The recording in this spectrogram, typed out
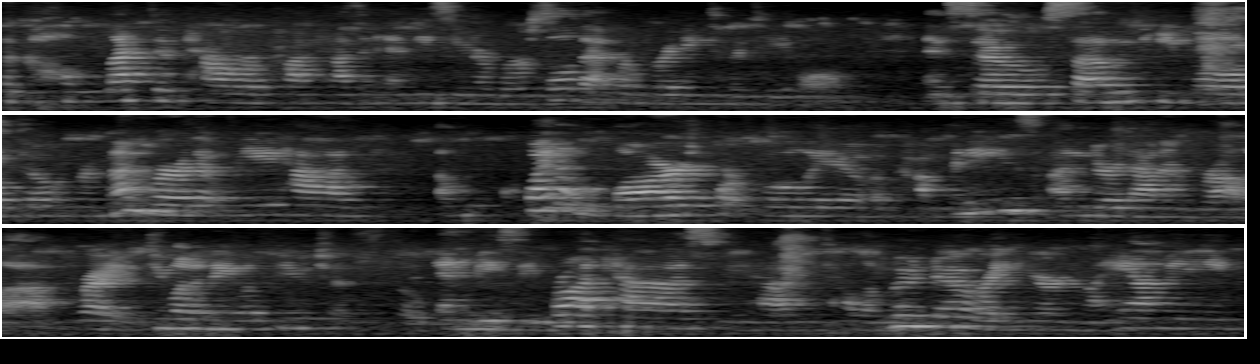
the collective power of Comcast and NBC Universal that we're bringing to the table. And so some people don't remember that we have a, quite a large portfolio of companies under that umbrella. Right. Do you want to name a few? Just so. NBC Broadcast, we have Telemundo right here in Miami,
